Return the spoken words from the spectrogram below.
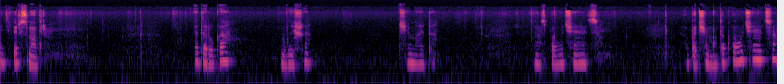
И теперь смотрим. Эта рука выше, чем это у нас получается. А почему так получается?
